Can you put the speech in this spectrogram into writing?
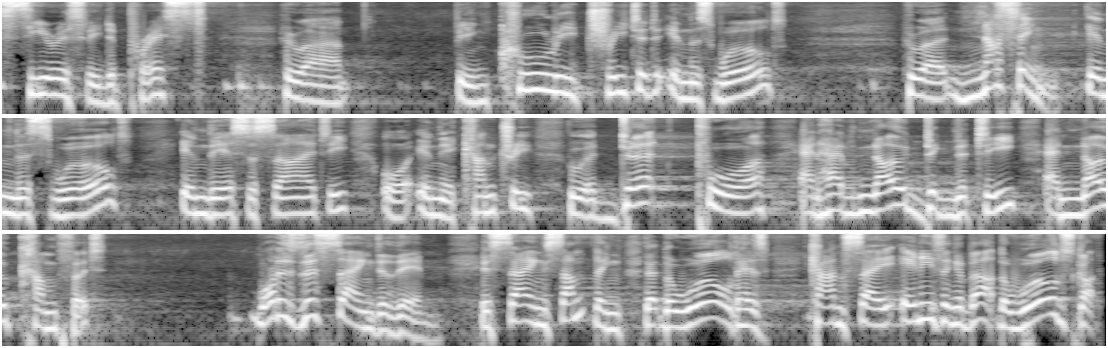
seriously depressed, who are being cruelly treated in this world, who are nothing in this world, in their society or in their country, who are dirt poor and have no dignity and no comfort. What is this saying to them? It's saying something that the world has, can't say anything about. The world's got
